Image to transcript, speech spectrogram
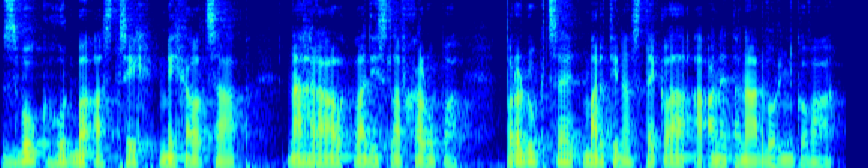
zvuk, hudba a střih Michal Cáp. Nahrál Ladislav Chalupa. Produkce Martina Steklá a Aneta Nádvorníková.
